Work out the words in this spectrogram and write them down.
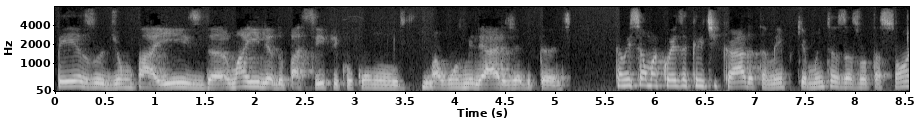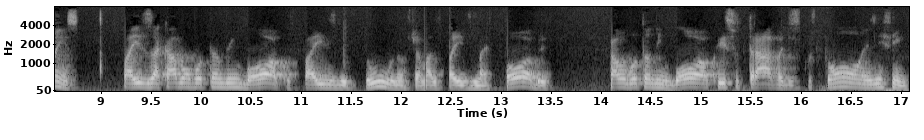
peso de um país, da, uma ilha do Pacífico com alguns milhares de habitantes. Então isso é uma coisa criticada também, porque muitas das votações, países acabam votando em bloco, países do sul, não chamados países mais pobres, acabam votando em bloco, isso trava discussões, enfim.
